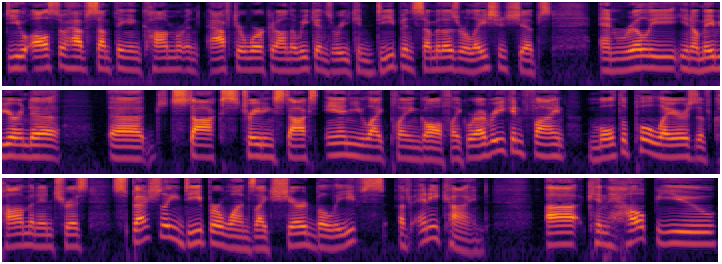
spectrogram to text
do you also have something in common after work and on the weekends where you can deepen some of those relationships and really, you know, maybe you're into uh, stocks, trading stocks, and you like playing golf. Like wherever you can find multiple layers of common interest, especially deeper ones like shared beliefs of any kind, uh, can help you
